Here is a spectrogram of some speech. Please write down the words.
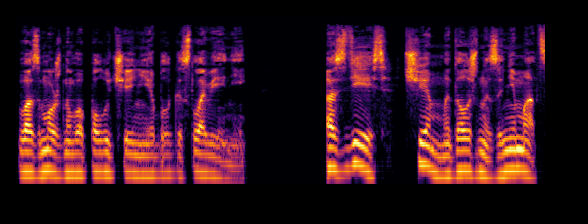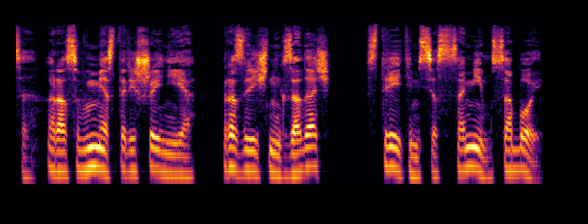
возможного получения благословений. А здесь чем мы должны заниматься, раз вместо решения различных задач встретимся с самим собой?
